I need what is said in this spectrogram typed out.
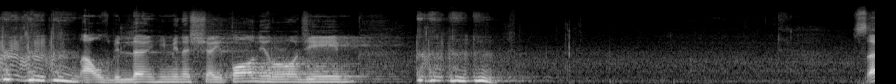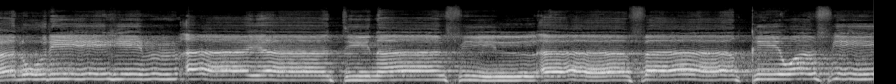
A'udzubillahi minasyaitonirrajim. سنريهم اياتنا في wa وفي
